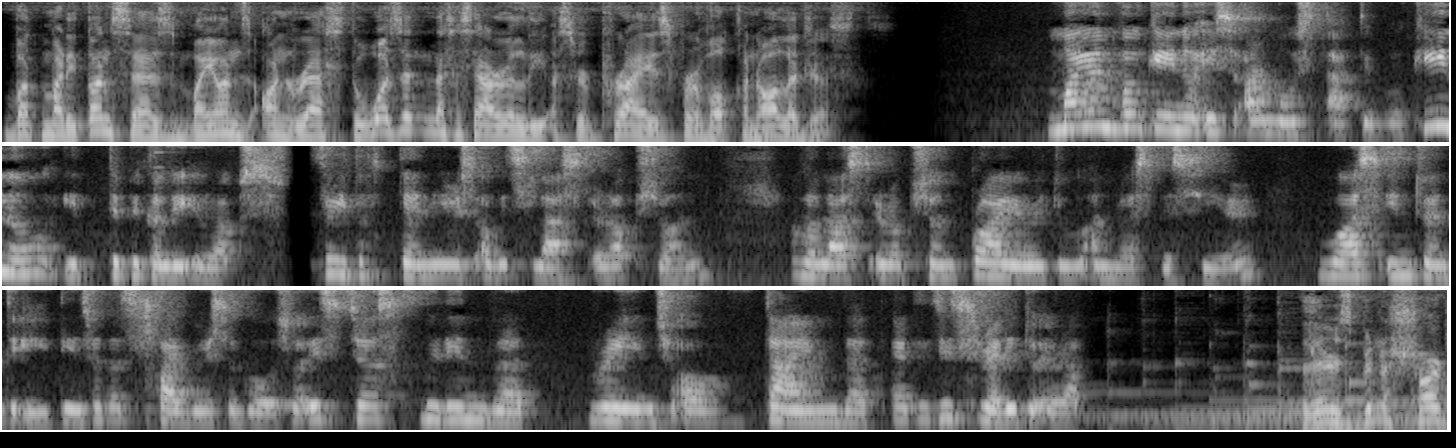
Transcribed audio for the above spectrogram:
But Mariton says Mayon's unrest wasn't necessarily a surprise for volcanologists. Mayon volcano is our most active volcano. It typically erupts 3 to 10 years of its last eruption. The last eruption prior to unrest this year was in 2018, so that's five years ago. So it's just within that range of time that it is ready to erupt. There's been a sharp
